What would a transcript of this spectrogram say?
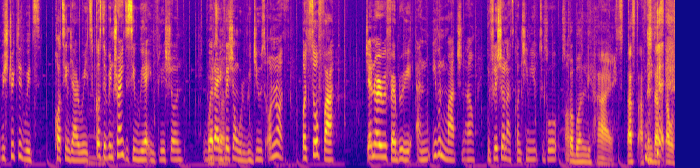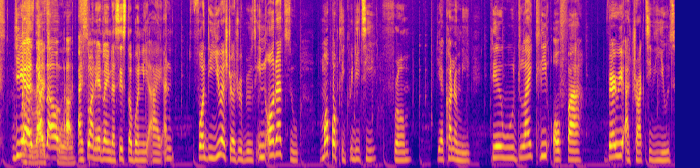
restricted with cutting their rates because they've been trying to see where inflation, whether inflation would reduce or not. But so far, January, February, and even March now, inflation has continued to go up. Stubbornly high. That's I think that's, that was yes, that's, that's how I, I saw an headline that says stubbornly high. And for the US Treasury bills, in order to mop up liquidity from the economy, they would likely offer very attractive yields.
